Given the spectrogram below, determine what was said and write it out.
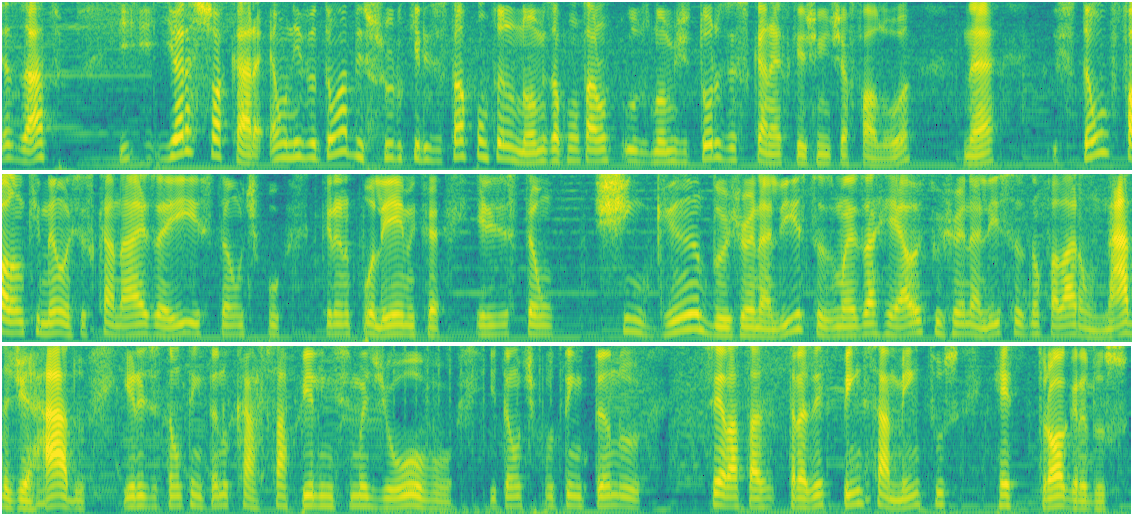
Exato. E, e, olha só, cara, é um nível tão absurdo que eles estão apontando nomes, apontaram os nomes de todos esses canais que a gente já falou, né? Estão falando que não, esses canais aí estão, tipo, criando polêmica, eles estão xingando os jornalistas, mas a real é que os jornalistas não falaram nada de errado e eles estão tentando caçar pelo em cima de ovo e estão, tipo, tentando, sei lá, tra trazer pensamentos retrógrados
